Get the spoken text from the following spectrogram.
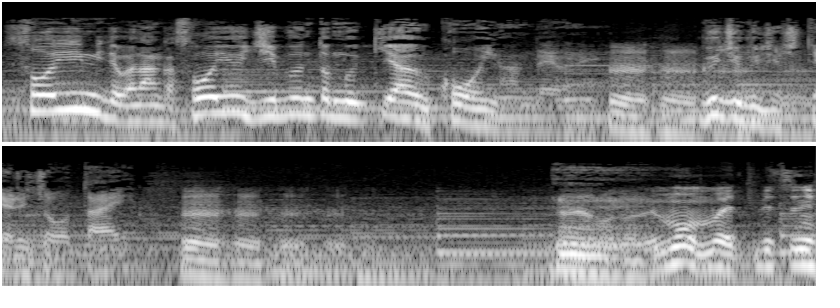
そういう意味ではなんかそういう自分と向き合う行為なんだよね。うん、うん。ぐじゅぐじゅしてる状態。うん、うん、うん。なるほどね。もう別に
